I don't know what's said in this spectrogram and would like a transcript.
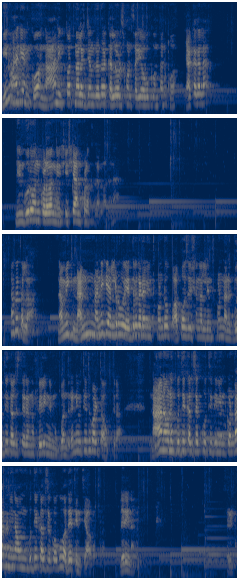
ನೀನು ಹಾಗೆ ಅನ್ಕೋ, ನಾನು ಇಪ್ಪತ್ನಾಲ್ಕು ಜನರ ಹತ್ರ ಕಲ್ಲು ಹೊಡ್ಸ್ಕೊಂಡು ಸರಿ ಹೋಗ್ಬೇಕು ಅಂತ ಅನ್ಕೋ. ಯಾಕಾಗಲ್ಲ? ನೀನ್ ಗುರು ಅನ್ಕೊಳ್ಳುವಾಗ ನೀನು ಶಿಷ್ಯ ಅನ್ಕೊಳಕ್ಕಾಗಲ್ಲ ಅದನ್ನ? ಆಗುತ್ತಲ್ಲ? ನಮಗೆ ನನ್ನ ನನಗೆ ಎಲ್ಲರೂ ಎದುರುಗಡೆ ನಿಂತ್ಕೊಂಡು ಆಪೋಸಿಷನ್ ಅಲ್ಲಿ ನಿಂತ್ಕೊಂಡು ನನಗೆ ಬುದ್ಧಿ ಕಲಿಸ್ತೀರ ಅನ್ನೋ ಫೀಲಿಂಗ್ ನಿಮಗೆ ಬಂದರೆ ನೀವು ತಿದ್ಕೊಳ್ತಾ ಹೋಗ್ತೀರಾ. ನಾನು ಅವನಿಗೆ ಬುದ್ಧಿ ಕಲ್ಸಕ್ಕೆ ಕೂತಿದ್ದೀನಿ ಅಂದ್ಕೊಂಡಾಗ ನೀನು ಅವ್ನ ಬುದ್ಧಿ ಕಲ್ಸಕ್ಕೆ ಹೋಗು, ಅದೇ ತಿಂತೀಯ ಅವ್ರ ಹತ್ರ. ಬೇರಿನಾ ಸರಿನಾ?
